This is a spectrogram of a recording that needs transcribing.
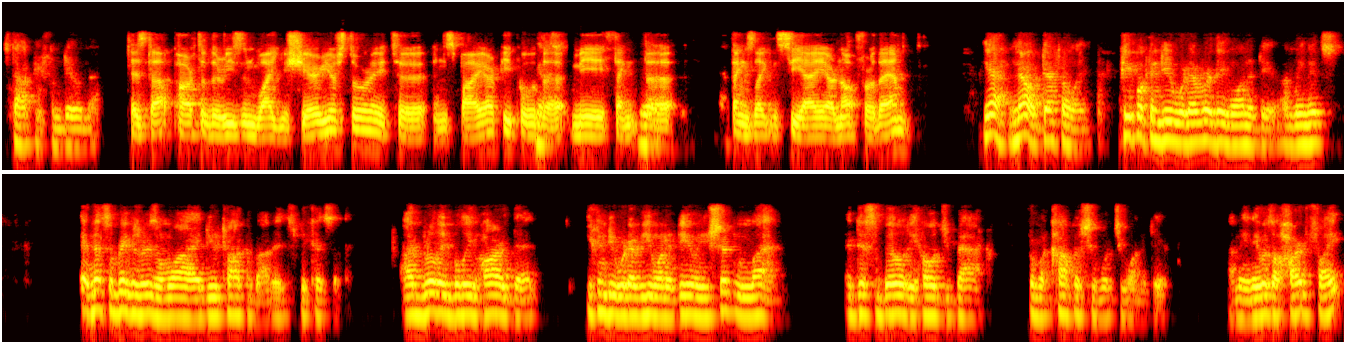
stop you from doing that. Is that part of the reason why you share your story to inspire people yes. that may think yeah. that things like the CIA are not for them? Yeah, no, definitely. People can do whatever they want to do. I mean, it's, and that's the biggest reason why I do talk about it. It's because I really believe hard that you can do whatever you want to do, and you shouldn't let a disability hold you back from accomplishing what you want to do. I mean, it was a hard fight,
